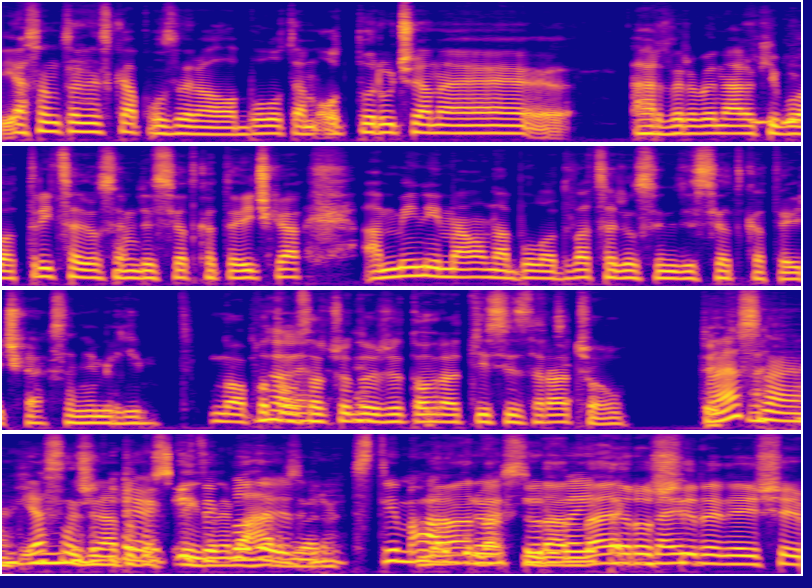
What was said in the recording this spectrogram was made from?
ja som to dneska pozeral, bolo tam odporúčané hardwareové nároky bola 3080 Ti a minimálna bola 2080 Ti, ak sa nemýlim. No a potom Hej, sa čuduje, že to hrá tisíc hráčov. No jasné, jasné, že na to si niekto nemá hardware. Na, na, Hardware na Survey, tak dajú... najrozšírenejšej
